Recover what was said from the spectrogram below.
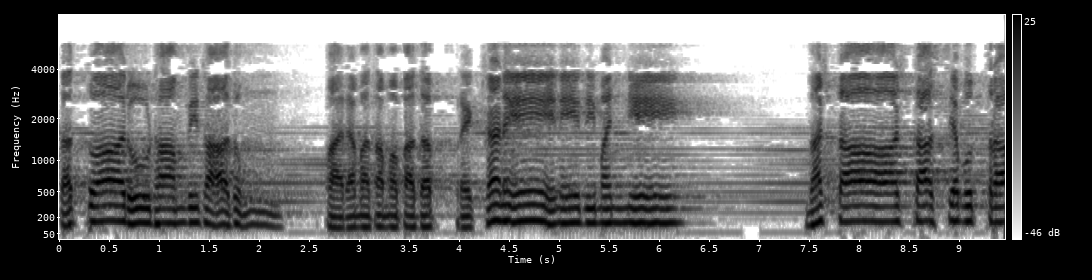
तत्त्वारूढाम् विधातुम् परमतमपदप्रेक्षणेनेति मन्ये। नष्टाष्टास्य पुत्रा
